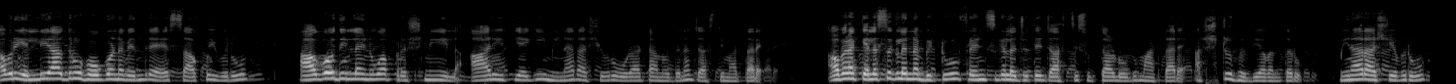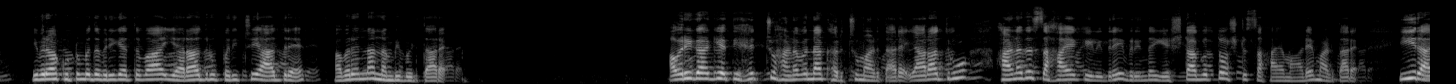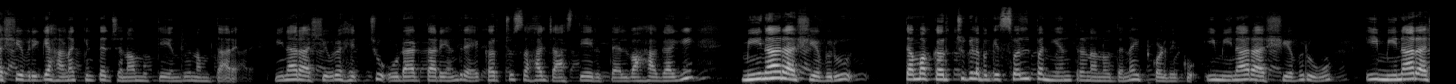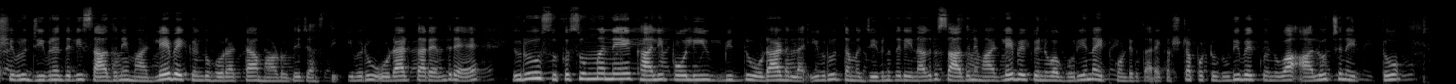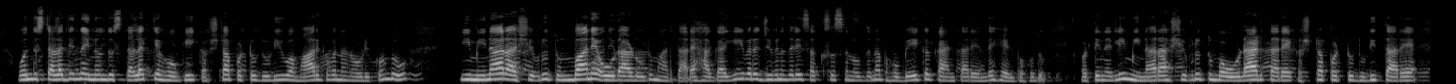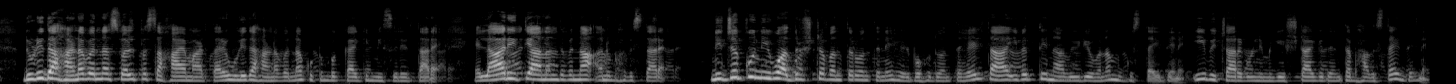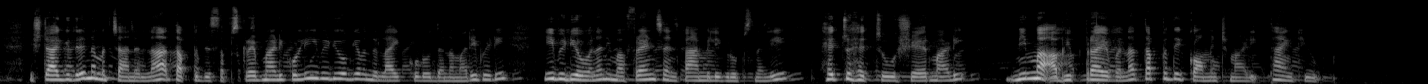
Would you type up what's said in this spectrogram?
ಅವರು ಎಲ್ಲಿಯಾದ್ರೂ ಹೋಗೋಣವೆಂದ್ರೆ ಸಾಕು ಇವರು. ಆಗೋದಿಲ್ಲ ಎನ್ನುವ ಪ್ರಶ್ನೆಯೇ ಇಲ್ಲ. ಆ ರೀತಿಯಾಗಿ ಮೀನಾ ಮೀನರಾಶಿಯವರು ಓಡಾಟ ಅನ್ನೋದನ್ನ ಜಾಸ್ತಿ ಮಾಡ್ತಾರೆ. ಅವರ ಕೆಲಸಗಳನ್ನ ಬಿಟ್ಟು ಫ್ರೆಂಡ್ಸ್ಗಳ ಜೊತೆ ಜಾಸ್ತಿ ಸುತ್ತಾಡೋದು ಮಾಡ್ತಾರೆ. ಅಷ್ಟು ಹೃದಯವಂತರು. ಮೀನರಾಶಿಯವರು ಇವರ ಕುಟುಂಬದವರಿಗೆ ಅಥವಾ ಯಾರಾದರೂ ಪರಿಚಯ ಆದ್ರೆ ಅವರನ್ನ ನಂಬಿ ಬಿಡ್ತಾರೆ ಅವರಿಗಾಗಿ ಅತಿ ಹೆಚ್ಚು ಹಣವನ್ನ ಖರ್ಚು ಮಾಡ್ತಾರೆ. ಯಾರಾದ್ರೂ ಹಣದ ಸಹಾಯ ಕೇಳಿದ್ರೆ ಇವರಿಂದ ಎಷ್ಟಾಗುತ್ತೋ ಅಷ್ಟು ಸಹಾಯ ಮಾಡೇ ಮಾಡ್ತಾರೆ. ಈ ರಾಶಿಯವರಿಗೆ ಹಣಕ್ಕಿಂತ ಜನ ಮುಖ್ಯ ಎಂದು ನಂಬ್ತಾರೆ. ಮೀನರಾಶಿಯವರು ಹೆಚ್ಚು ಓಡಾಡ್ತಾರೆ ಅಂದ್ರೆ ಖರ್ಚು ಸಹ ಜಾಸ್ತಿಯೇ ಇರುತ್ತೆ ಅಲ್ವಾ? ಹಾಗಾಗಿ ಮೀನರಾಶಿಯವರು ತಮ್ಮ ಖರ್ಚುಗಳ ಬಗ್ಗೆ ಸ್ವಲ್ಪ ನಿಯಂತ್ರಣ ಅನ್ನೋದನ್ನ ಇಟ್ಕೊಳ್ಬೇಕು. ಈ ಮೀನಾರಾಶಿಯವರು ಈ ಮೀನಾರಾಶಿಯವರು ಜೀವನದಲ್ಲಿ ಸಾಧನೆ ಮಾಡಲೇಬೇಕೆಂದು ಹೋರಾಟ ಮಾಡೋದೇ ಜಾಸ್ತಿ. ಇವರು ಓಡಾಡ್ತಾರೆ ಅಂದ್ರೆ ಇವರು ಸುಖ ಸುಮ್ಮನೆ ಖಾಲಿ ಪೋಲಿ ಬಿದ್ದು ಓಡಾಡಲ್ಲ. ಇವರು ತಮ್ಮ ಜೀವನದಲ್ಲಿ ಏನಾದರೂ ಸಾಧನೆ ಮಾಡಲೇಬೇಕು ಎನ್ನುವ ಗುರಿಯನ್ನ ಇಟ್ಕೊಂಡಿರ್ತಾರೆ. ಕಷ್ಟಪಟ್ಟು ದುಡಿಬೇಕು ಎನ್ನುವ ಆಲೋಚನೆ ಇಟ್ಟು ಒಂದು ಸ್ಥಳದಿಂದ ಇನ್ನೊಂದು ಸ್ಥಳಕ್ಕೆ ಹೋಗಿ ಕಷ್ಟಪಟ್ಟು ದುಡಿಯುವ ಮಾರ್ಗವನ್ನು ನೋಡಿಕೊಂಡು ಈ ಮೀನಾರಾಶಿಯವರು ತುಂಬಾನೇ ಓಡಾಡುವುದು ಮಾಡ್ತಾರೆ. ಹಾಗಾಗಿ ಇವರ ಜೀವನದಲ್ಲಿ ಸಕ್ಸಸ್ ಅನ್ನೋದನ್ನ ಬಹುಬೇಗ ಕಾಣ್ತಾರೆ ಎಂದೇ ಹೇಳಬಹುದು. ಒಟ್ಟಿನಲ್ಲಿ ಮೀನಾರಾಶಿಯವರು ತುಂಬಾ ಓಡಾಡ್ತಾರೆ, ಕಷ್ಟಪಟ್ಟು ದುಡಿತಾರೆ. ದುಡಿದ ಹಣವನ್ನ ಸ್ವಲ್ಪ ಸಹಾಯ ಮಾಡ್ತಾರೆ, ಉಳಿದ ಹಣವನ್ನ ಕುಟುಂಬಕ್ಕಾಗಿ ಮೀಸಲಿಡ್ತಾರೆ. ಎಲ್ಲಾ ರೀತಿಯ ಆನಂದವನ್ನ ಅನುಭವಿಸ್ತಾರೆ. ನಿಜಕ್ಕೂ ನೀವು ಅದೃಷ್ಟವಂತರು ಅಂತಲೇ ಹೇಳಬಹುದು ಅಂತ ಹೇಳ್ತಾ ಇವತ್ತಿನ ವಿಡಿಯೋವನ್ನು ಮುಗಿಸ್ತಾ ಇದ್ದೇನೆ. ಈ ವಿಚಾರಗಳು ನಿಮಗೆ ಇಷ್ಟ ಆಗಿದೆ ಅಂತ ಭಾವಿಸ್ತಾ ಇದ್ದೇನೆ. ಇಷ್ಟ ಆಗಿದ್ರೆ ನಮ್ಮ ಚಾನೆಲ್ನ ತಪ್ಪದೆ ಸಬ್ಸ್ಕ್ರೈಬ್ ಮಾಡಿಕೊಳ್ಳಿ. ಈ ವಿಡಿಯೋಗೆ ಒಂದು ಲೈಕ್ ಕೊಡೋದನ್ನು ಮರಿಬೇಡಿ. ಈ ವಿಡಿಯೋವನ್ನು ನಿಮ್ಮ ಫ್ರೆಂಡ್ಸ್ ಆ್ಯಂಡ್ ಫ್ಯಾಮಿಲಿ ಗ್ರೂಪ್ಸ್ನಲ್ಲಿ ಹೆಚ್ಚು ಹೆಚ್ಚು ಶೇರ್ ಮಾಡಿ. ನಿಮ್ಮ ಅಭಿಪ್ರಾಯವನ್ನು ತಪ್ಪದೆ ಕಾಮೆಂಟ್ ಮಾಡಿ. Thank you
